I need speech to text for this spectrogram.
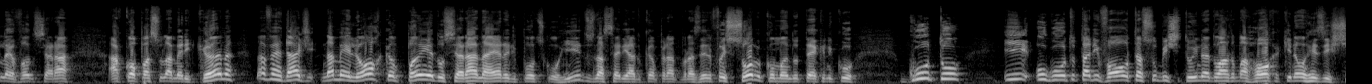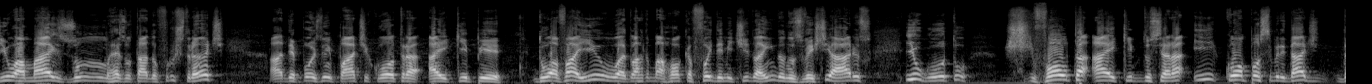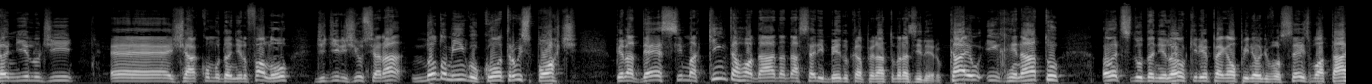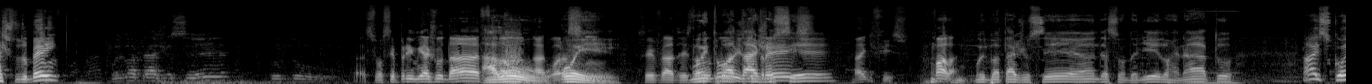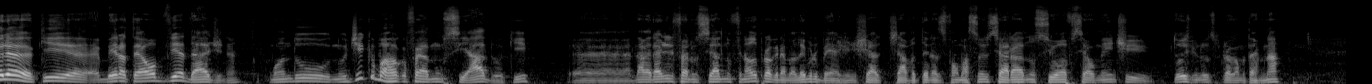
levando o Ceará à Copa Sul-Americana. Na verdade, na melhor campanha do Ceará na era de pontos corridos, na Série A do Campeonato Brasileiro, foi sob o comando do técnico Guto. E o Guto está de volta, substituindo Eduardo Barroca, que não resistiu a mais um resultado frustrante. Depois do empate contra a equipe do Havaí, o Eduardo Barroca foi demitido ainda nos vestiários. E o Guto volta à equipe do Ceará e com a possibilidade, Danilo, de, é, já como o Danilo falou, de dirigir o Ceará no domingo contra o esporte, pela 15 rodada da Série B do Campeonato Brasileiro. Caio e Renato, antes do Danilão, queria pegar a opinião de vocês. Boa tarde, tudo bem? Boa tarde, José. Tudo... Se você me ajudar... Alô, falar, agora oi. Sim. Você, às Muito boa tarde, José. Aí é difícil. Fala. Muito boa tarde, José, Anderson, Danilo, Renato. A escolha que é beira até a obviedade, né? Quando, no dia que o Barroca foi anunciado aqui, é, na verdade ele foi anunciado no final do programa, eu lembro bem, a gente já estava tendo as informações, o Ceará anunciou oficialmente dois minutos para o programa terminar,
